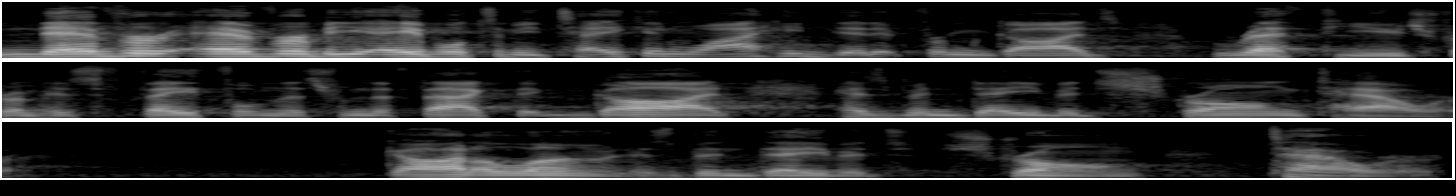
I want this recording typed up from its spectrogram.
never, ever be able to be taken? Why? He did it from God's refuge, from his faithfulness, from the fact that God has been David's strong tower. God alone has been David's strong tower.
